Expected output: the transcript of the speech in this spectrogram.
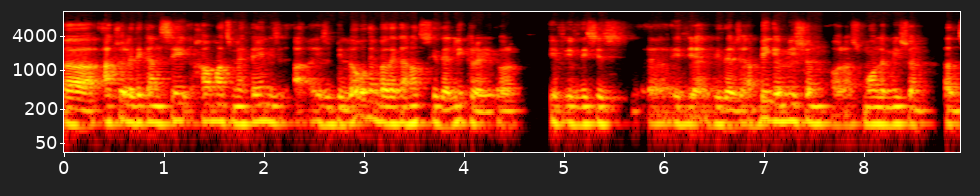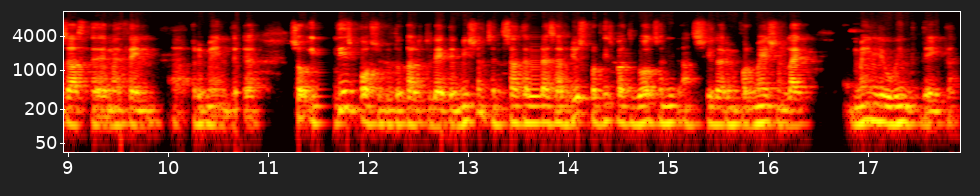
Uh, actually, they can see how much methane is, uh, is below them, but they cannot see the leak rate or if, if this is uh, if, yeah, if, there's a big emission or a small emission, that just the methane uh, remain there. So it is possible to calculate emissions, and satellites are used for this, but we also need ancillary information like mainly wind data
